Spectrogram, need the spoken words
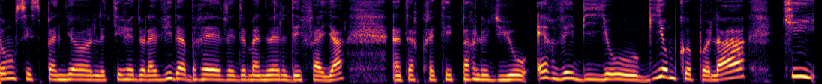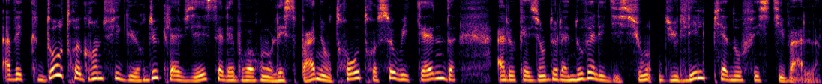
Danse espagnole tirée de la Vida Breve et de Manuel de Falla, interprétée par le duo Hervé Billot-Guillaume Coppola, qui, avec d'autres grandes figures du clavier, célébreront l'Espagne, entre autres, ce week-end, à l'occasion de la nouvelle édition du Lille Piano Festival.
